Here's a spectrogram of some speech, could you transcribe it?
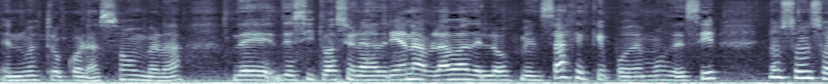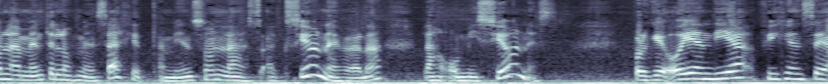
en nuestro corazón, ¿verdad? De, de, situaciones. Adriana hablaba de los mensajes que podemos decir. No son solamente los mensajes, también son las acciones, ¿verdad? Las omisiones. Porque hoy en día, fíjense,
